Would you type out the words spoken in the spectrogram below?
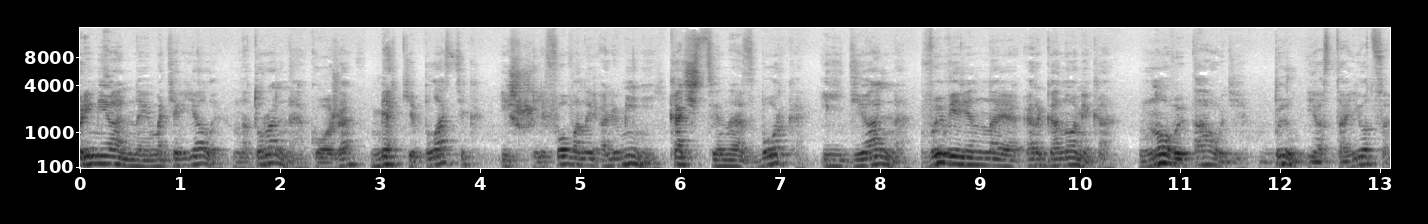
Премиальные материалы – натуральная кожа, мягкий пластик и шлифованный алюминий, качественная сборка и идеально выверенная эргономика. Новый Audi был и остается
